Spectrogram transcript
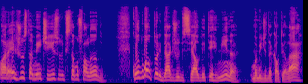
Ora, é justamente isso do que estamos falando. Quando uma autoridade judicial determina uma medida cautelar,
